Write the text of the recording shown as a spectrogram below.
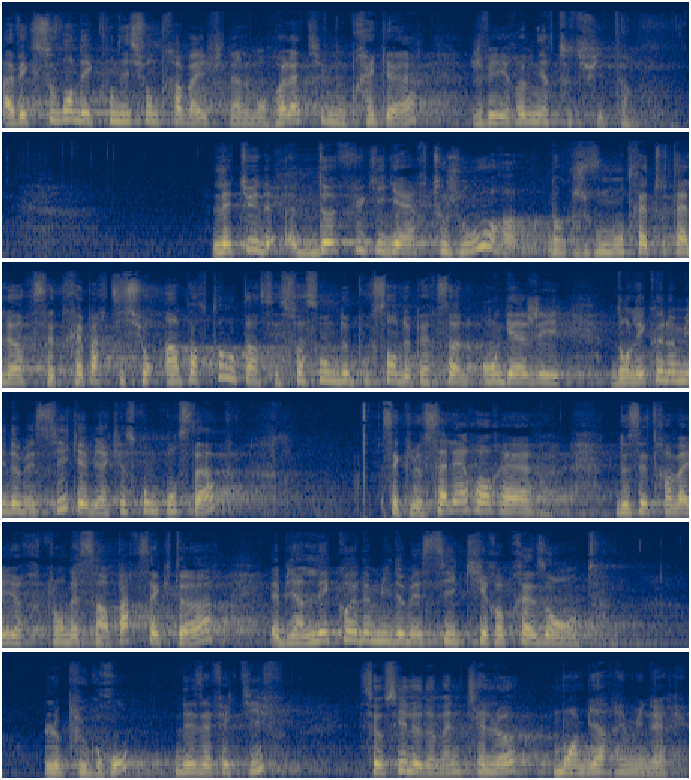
avec souvent des conditions de travail finalement relativement précaires. Je vais y revenir tout de suite. L'étude de Flukiger toujours, donc je vous montrais tout à l'heure cette répartition importante, hein, c'est 62% de personnes engagées dans l'économie domestique, et eh bien qu'est-ce qu'on constate? C'est que le salaire horaire de ces travailleurs clandestins par secteur, eh bien l'économie domestique qui représente le plus gros des effectifs, c'est aussi le domaine qui est le moins bien rémunéré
